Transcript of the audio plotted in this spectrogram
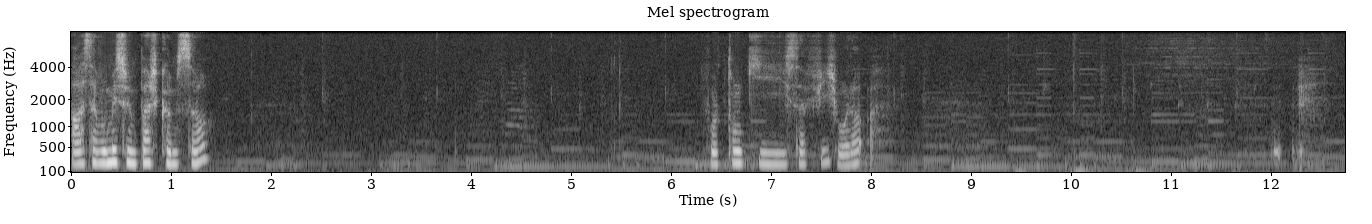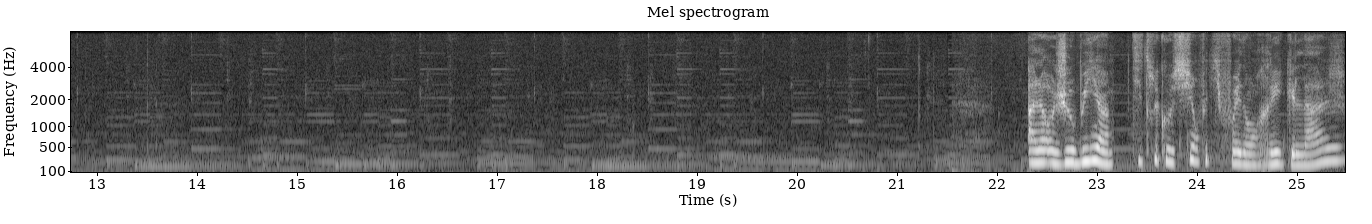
Alors ça vous met sur une page comme ça. Faut le temps qui s'affiche, voilà. Alors j'ai oublié un petit truc aussi, en fait il faut aller dans réglages,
